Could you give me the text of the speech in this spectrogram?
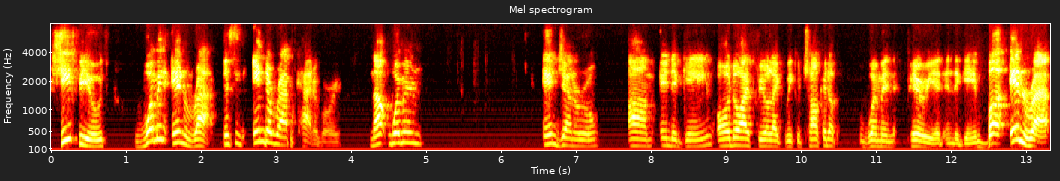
she feels women in rap, this is in the rap category, not women in general, um, in the game, although I feel like we could chalk it up women, period, in the game. But in rap,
